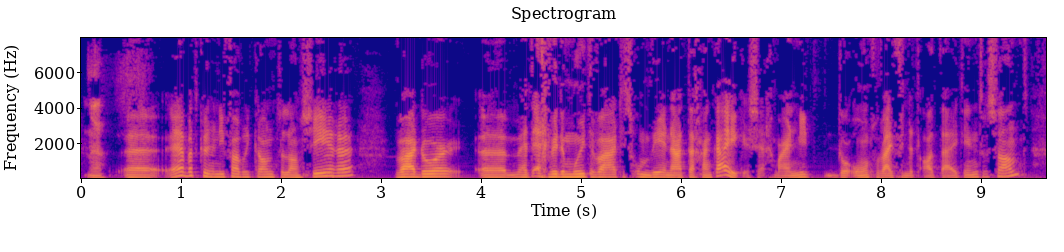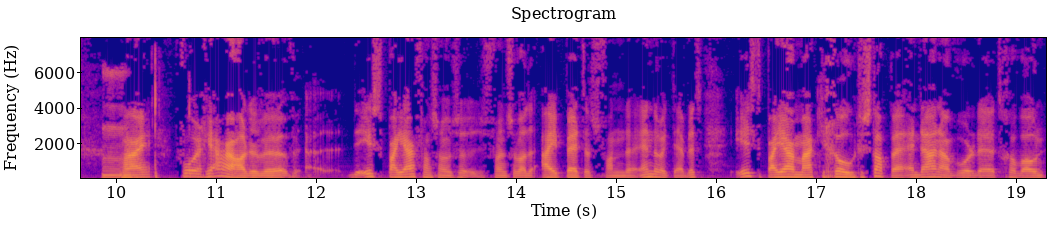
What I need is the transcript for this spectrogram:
Ja. Hè, wat kunnen die fabrikanten lanceren? Waardoor eh, het echt weer de moeite waard is om weer naar te gaan kijken, zeg maar. Niet door ons, want wij vinden het altijd interessant. Hmm. Maar vorig jaar hadden we, eh, de eerste paar jaar van, zo, van zowel de iPad als van de Android tablets, de eerste paar jaar maak je grote stappen en daarna worden het gewoon,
